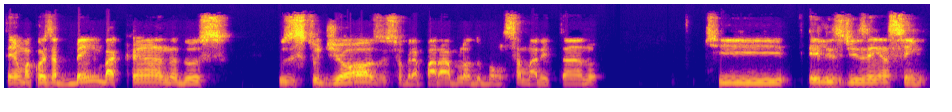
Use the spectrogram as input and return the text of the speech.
tem uma coisa bem bacana dos, dos estudiosos sobre a parábola do bom samaritano, que eles dizem assim,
